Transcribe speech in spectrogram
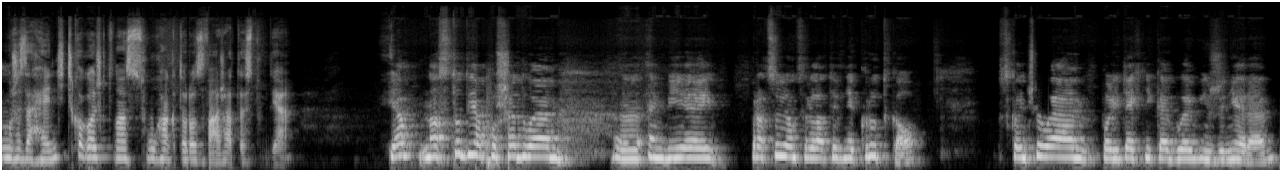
może zachęcić kogoś, kto nas słucha, kto rozważa te studia? Ja na studia poszedłem e, MBA pracując relatywnie krótko. Skończyłem Politechnikę, byłem inżynierem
